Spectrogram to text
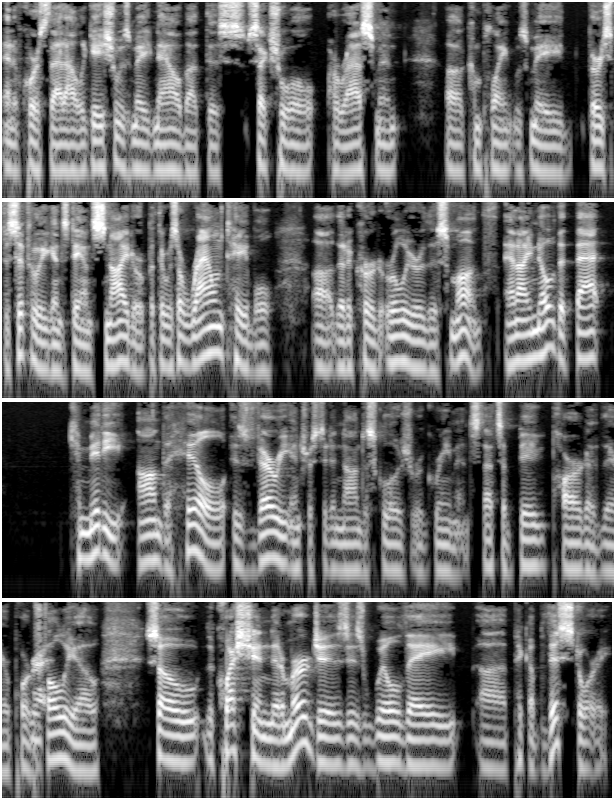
and of course that allegation was made now about this sexual harassment uh, complaint was made very specifically against Dan Snyder. But there was a roundtable uh, that occurred earlier this month, and I know that that committee on the Hill is very interested in non disclosure agreements. That's a big part of their portfolio. Right. So the question that emerges is will they uh, pick up this story?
